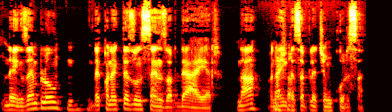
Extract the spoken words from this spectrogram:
de exemplu, deconectezi un senzor de aer, da? Înainte Așa. să pleci în cursă.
